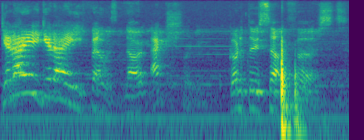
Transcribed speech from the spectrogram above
G'day, g'day, fellas. No, actually, got to do something first.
